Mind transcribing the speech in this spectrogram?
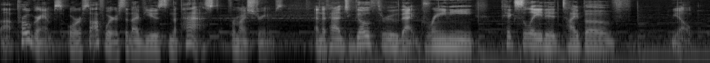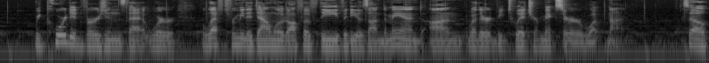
uh, programs or softwares that I've used in the past for my streams and I've had to go through that grainy, pixelated type of, you know, recorded versions that were left for me to download off of the videos on demand on whether it be Twitch or Mixer or whatnot. So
